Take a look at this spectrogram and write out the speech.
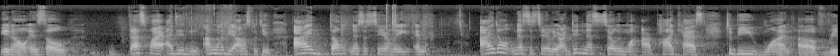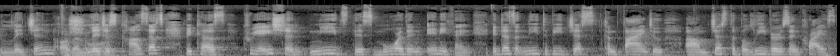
you know? And so that's why i didn't i'm going to be honest with you. I don't necessarily and I don't necessarily, or I didn't necessarily want our podcast to be one of religion or For sure. religious concepts because creation needs this more than anything. It doesn't need to be just confined to um, just the believers in Christ.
